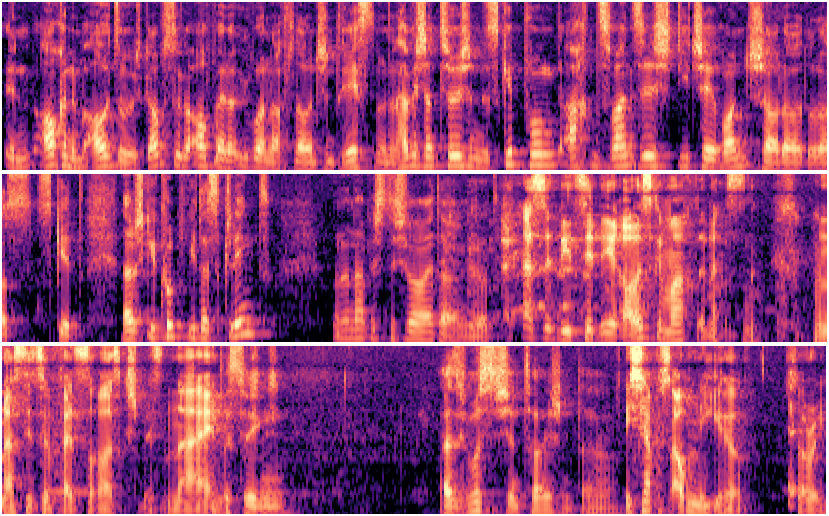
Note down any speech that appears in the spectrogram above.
In, auch in einem Auto. Ich glaube sogar auch bei der Übernacht-Lounge in Dresden. Und dann habe ich natürlich einen Skip-Punkt 28 DJ Ron Shoutout oder Skit. Dann habe ich geguckt, wie das klingt. Und dann habe ich es nicht mehr weiter angehört. Hast du die CD rausgemacht und hast, und hast die zum Fenster rausgeschmissen? Nein. Deswegen, also ich muss dich enttäuschen. Da. Ich habe es auch nie gehört. Sorry.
